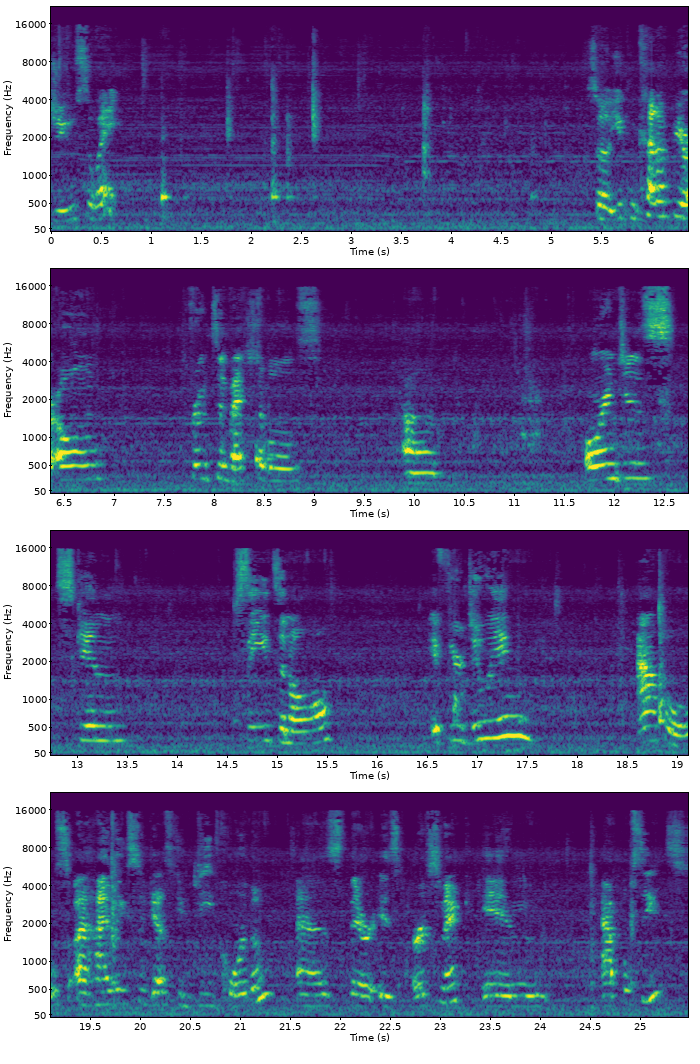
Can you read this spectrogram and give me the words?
Juice away. So you can cut up your own fruits and vegetables, um, oranges, skin, seeds and all. If you're doing apples, I highly suggest you decore them as there is arsenic in apple seeds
